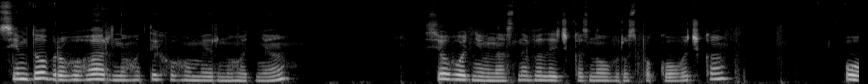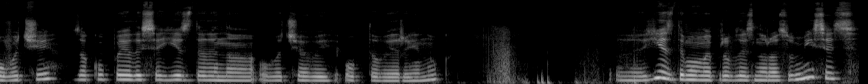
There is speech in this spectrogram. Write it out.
Всім доброго, гарного, тихого, мирного дня. Сьогодні в нас невеличка знову розпаковочка. Овочі закупилися, їздили на овочевий оптовий ринок. Е, Їздимо ми приблизно раз у місяць,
